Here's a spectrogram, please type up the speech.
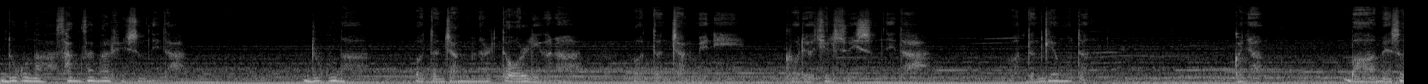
누구나 상상할 수 있습니다. 누구나 어떤 장면을 떠올리거나 어떤 장면이 그려질 수 있습니다. 어떤 경우든 그냥 마음에서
